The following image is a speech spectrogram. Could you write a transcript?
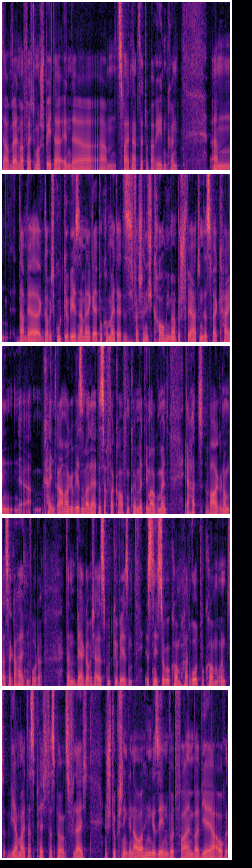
da werden wir vielleicht nochmal später in der ähm, zweiten Halbzeit drüber reden können. Ähm, dann wäre, glaube ich, gut gewesen. Aber wenn er Gelb bekommen hätte, hätte sich wahrscheinlich kaum jemand beschwert und das wäre kein, ja, kein Drama gewesen, weil er hätte es auch verkaufen können mit dem Argument, er hat wahrgenommen, dass er gehalten wurde. Dann wäre, glaube ich, alles gut gewesen. Ist nicht so gekommen, hat rot bekommen und wir haben halt das Pech, dass bei uns vielleicht ein Stückchen genauer hingesehen wird, vor allem, weil wir ja auch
